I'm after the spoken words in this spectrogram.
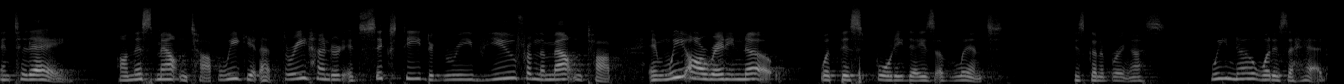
And today, on this mountaintop, we get a 360 degree view from the mountaintop. And we already know what this 40 days of Lent is going to bring us. We know what is ahead.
